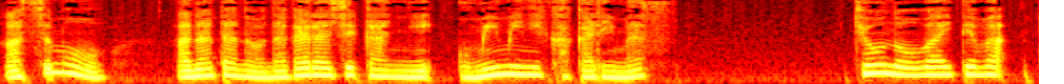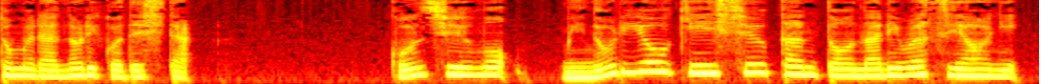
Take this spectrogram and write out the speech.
明日もあなたのながら時間にお耳にかかります。今日のお相手は戸村のり子でした。今週も実り多き一週間となりますように。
